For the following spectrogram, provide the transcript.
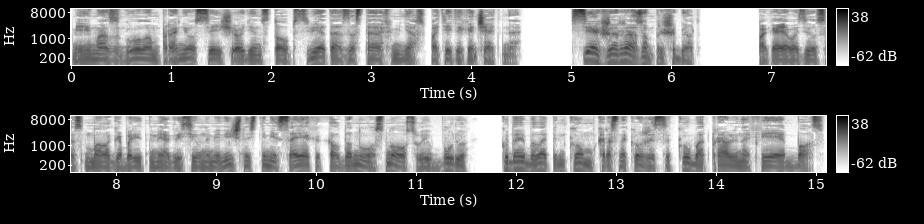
Мимо с гулом пронесся еще один столб света, заставив меня вспотеть окончательно. Всех же разом пришибет. Пока я возился с малогабаритными агрессивными личностями, Саяка колданула снова свою бурю, куда и была пинком краснокожей сыкуба отправлена фея-босс.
